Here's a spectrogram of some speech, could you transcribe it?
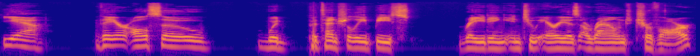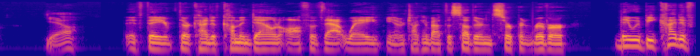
Yeah. They are also would potentially be raiding into areas around Travar. Yeah. if they they're kind of coming down off of that way, you know, talking about the southern Serpent River, they would be kind of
